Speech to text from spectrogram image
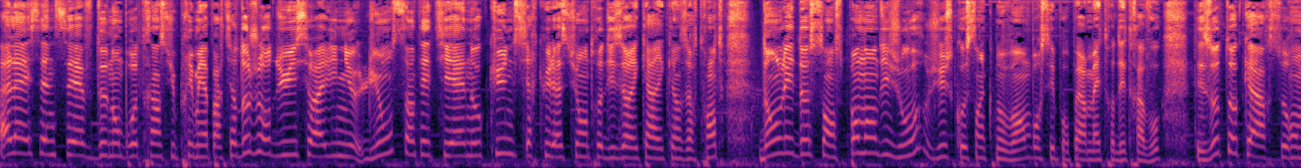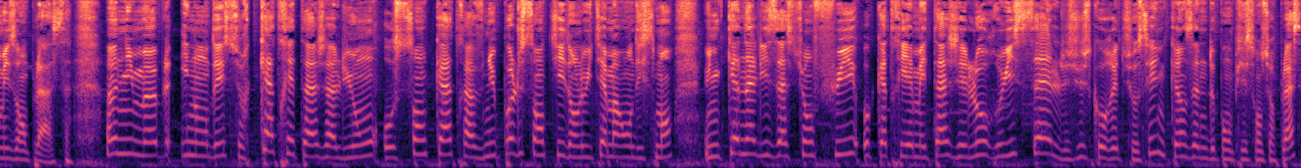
À la SNCF, de nombreux trains supprimés à partir d'aujourd'hui sur la ligne Lyon-Saint-Etienne. Aucune circulation entre 10h15 et 15h30 dans les deux sens pendant 10 jours jusqu'au 5 novembre. C'est pour permettre des travaux. Des autocars seront mis en place. Un immeuble inondé sur quatre étages à Lyon, au 104 avenue Paul Santi dans le 8e arrondissement. Une canalisation fuit au quatrième étage et l'eau ruisselle jusqu'au rez-de-chaussée. Une quinzaine de pompiers sont sur place.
